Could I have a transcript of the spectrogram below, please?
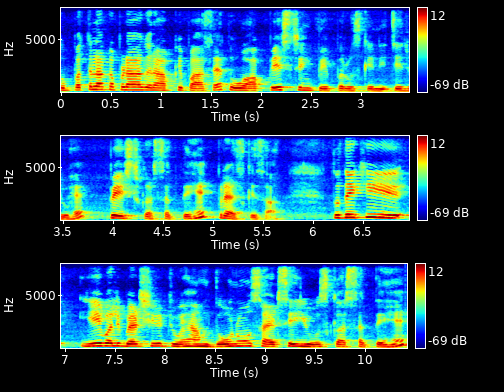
तो पतला कपड़ा अगर आपके पास है तो आप पेस्टिंग पेपर उसके नीचे जो है पेस्ट कर सकते हैं प्रेस के साथ। तो देखिए, ये वाली बेडशीट जो है हम दोनों साइड से यूज़ कर सकते हैं।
